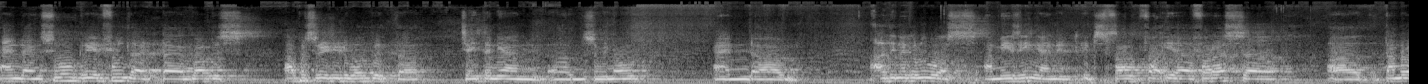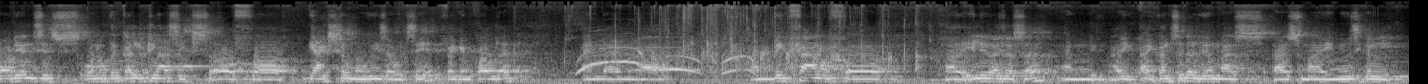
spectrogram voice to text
and I'm so grateful that uh, got this opportunity to work with uh, Chaitanya and uh, Mr. Vinod and um, Adinagalu was amazing and it, it's for, for, for us uh, uh, Tamil audience it's one of the cult classics of uh, gangster movies I would say if I can call that and I'm, uh, I'm a big fan of uh, Ilayaraja sir and I, I consider him as, as my musical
